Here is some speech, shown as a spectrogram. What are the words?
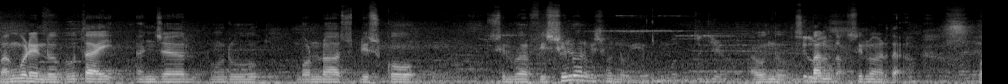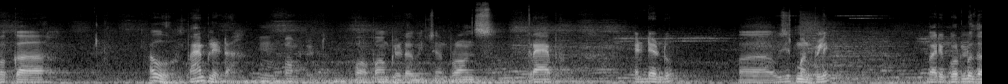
ಬಂಗುಡೆಂಡು ಬೂತಾಯಿ ಅಂಜಲ್ ಮುರು ಬೊಂಡಾಸ್ disco silver fish silver fish ಒಂದು ಒಂದು ಬಂಗ್ ಸಿಲ್ವರ್ದ ఒక ಅವು ಪ್ಯಾಂಪ್ಲೆಟಾ ಪಾಂಪ್ಲೆಟ್ ಓ ಪಾಂಪ್ಲೆಟ್ ಮಿಂಚನ್ ಪ್ರಾನ್ಸ್ ಕ್ರ್ಯಾಬ್ ಎಡ್ಡೆಂಡು ವಿಸಿಟ್ ಮನ್ಪುಲಿ ಬಾರಿ ಪೊರ್ಲುದ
